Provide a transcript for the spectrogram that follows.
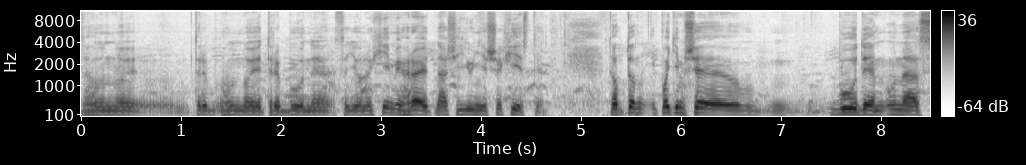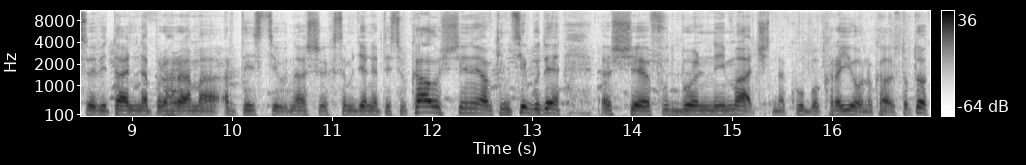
з головної трибуни стадіону Хімі грають наші юні шахісти. Тобто, потім ще буде у нас вітальна програма артистів, наших самодільних артистів Калущини, а в кінці буде е, ще футбольний матч на Кубок району Калуш. Тобто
